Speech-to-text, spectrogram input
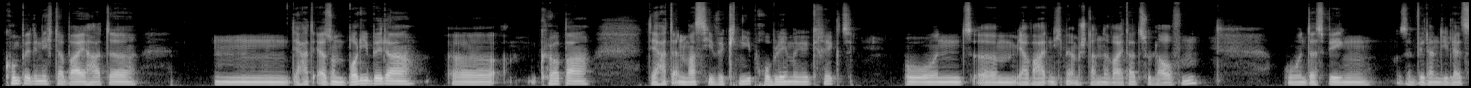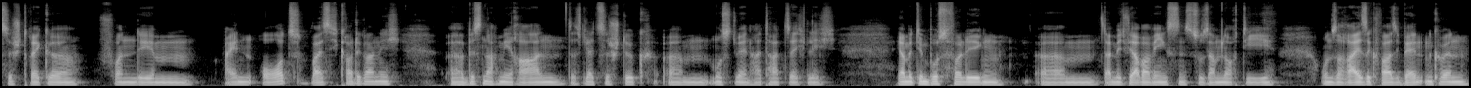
Kumpel, den ich dabei hatte, mh, mm, der hat eher so einen Bodybuilder-Körper, äh, der hat dann massive Knieprobleme gekriegt und ähm, ja, war halt nicht mehr imstande weiterzulaufen. Und deswegen sind wir dann die letzte Strecke von dem einen Ort, weiß ich gerade gar nicht, äh, bis nach Meran, das letzte Stück, ähm, mussten wir ihn halt tatsächlich ja mit dem Bus verlegen, ähm, damit wir aber wenigstens zusammen noch die unsere Reise quasi beenden können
